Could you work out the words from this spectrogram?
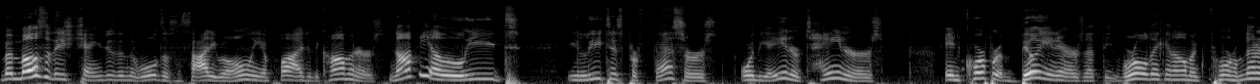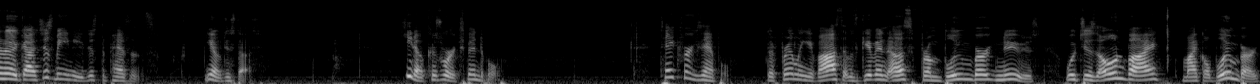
but most of these changes in the rules of society will only apply to the commoners, not the elite, elitist professors or the entertainers and corporate billionaires at the World Economic Forum. No, no, no, guys, just me and you, just the peasants. You know, just us. You know, because we're expendable. Take, for example, the friendly advice that was given us from Bloomberg News, which is owned by Michael Bloomberg,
